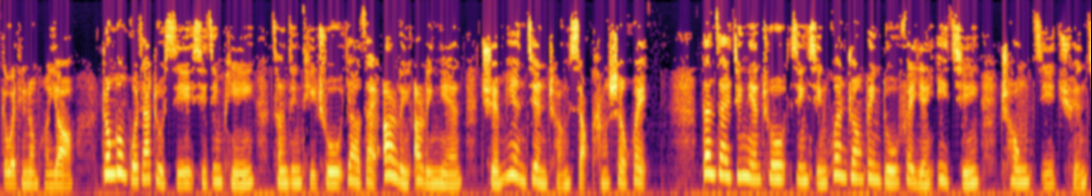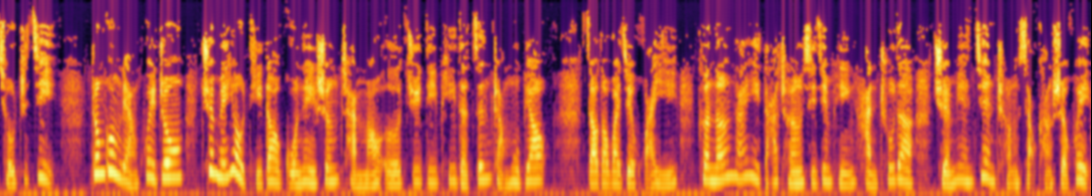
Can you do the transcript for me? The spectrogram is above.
各位听众朋友，中共国家主席习近平曾经提出要在二零二零年全面建成小康社会。但在今年初新型冠状病毒肺炎疫情冲击全球之际，中共两会中却没有提到国内生产毛额 GDP 的增长目标，遭到外界怀疑可能难以达成习近平喊出的全面建成小康社会。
